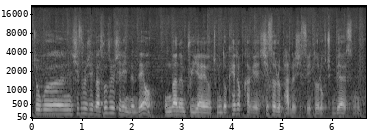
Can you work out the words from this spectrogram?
이쪽은 시술실과 수술실이 있는데요. 공간을 분리하여 좀 더 쾌적하게 시술을 받으실 수 있도록 준비하였습니다.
